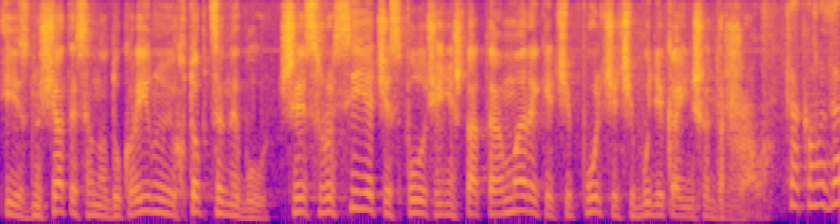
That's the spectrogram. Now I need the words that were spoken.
і знущатися над Україною, хто б це не був, чи з Росія, чи Сполучені Штати Америки, чи Польща, чи будь-яка інша держава. Так, ми зараз.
